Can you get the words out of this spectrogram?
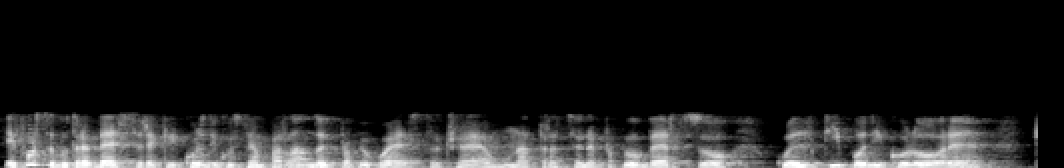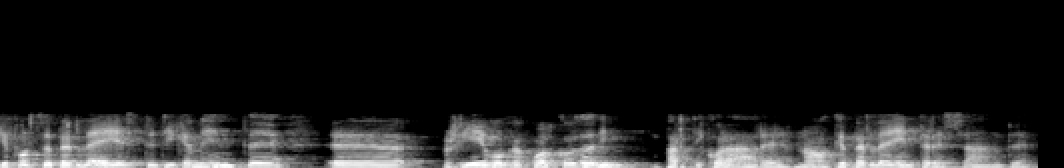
E forse potrebbe essere che quello di cui stiamo parlando è proprio questo, cioè un'attrazione proprio verso quel tipo di colore che forse per lei esteticamente eh, rievoca qualcosa di particolare, no? che per lei è interessante.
